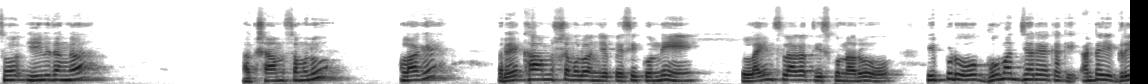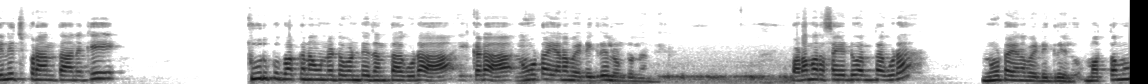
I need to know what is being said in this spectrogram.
సో ఈ విధంగా అక్షాంశములు అలాగే రేఖాంశములు అని చెప్పేసి కొన్ని లైన్స్ లాగా తీసుకున్నారు. ఇప్పుడు భూమధ్య రేఖకి అంటే ఈ గ్రీనిచ్ ప్రాంతానికి తూర్పు పక్కన ఉన్నటువంటిదంతా కూడా ఇక్కడ నూట ఎనభై డిగ్రీలు ఉంటుందండి. పడమర సైడ్ అంతా కూడా నూట ఎనభై డిగ్రీలు. మొత్తము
